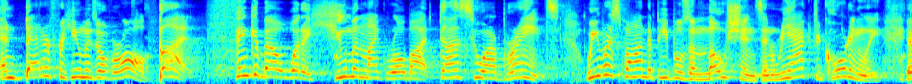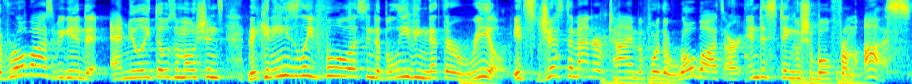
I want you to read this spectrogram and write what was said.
and better for humans overall. But Think about what a human-like robot does to our brains. We respond to people's emotions and react accordingly. If robots begin to emulate those emotions, they can easily fool us into believing that they're real. It's just a matter of time before the robots are indistinguishable from us.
